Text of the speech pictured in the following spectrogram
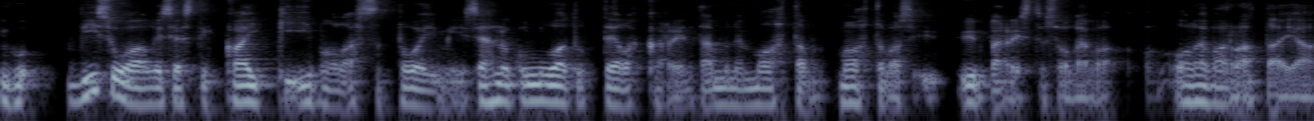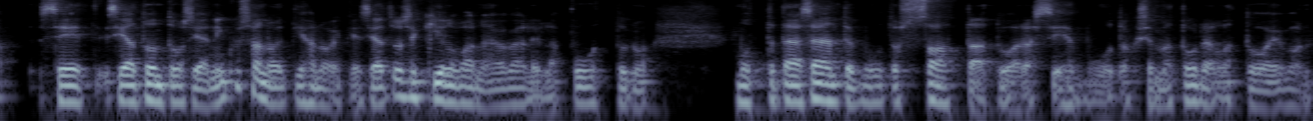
niin kuin visuaalisesti kaikki Imolassa toimii. Sehän on kuin luotu telkkariin tämmöinen mahtav, mahtavassa ympäristössä oleva, oleva rata, ja se, että sieltä on tosiaan, niin kuin sanoit ihan oikein, sieltä on se kilvana jo välillä puuttunut, mutta tämä sääntömuutos saattaa tuoda siihen muutoksen, mä todella toivon.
